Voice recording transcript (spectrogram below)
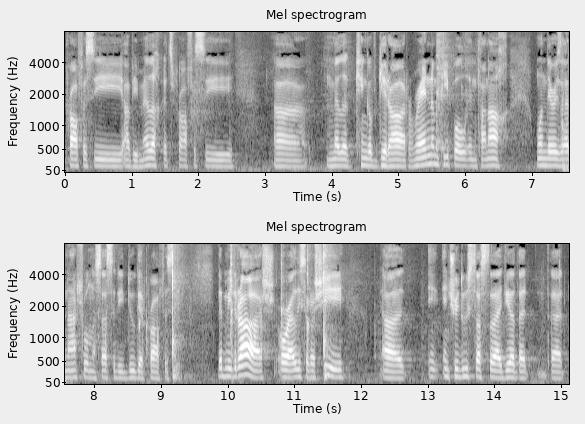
prophecy, Avimelech gets prophecy, uh, Melech, king of Gerar. Random people in Tanakh, when there is an actual necessity, do get prophecy. The Midrash, or at least Rashi, uh, introduced us to the idea that that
